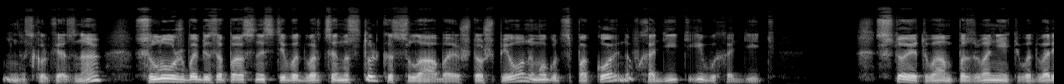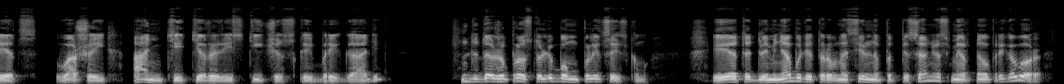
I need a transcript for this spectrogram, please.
Насколько я знаю, служба безопасности во дворце настолько слабая, что шпионы могут спокойно входить и выходить. Стоит вам позвонить во дворец вашей антитеррористической бригаде, да даже просто любому полицейскому, и это для меня будет равносильно подписанию смертного приговора —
